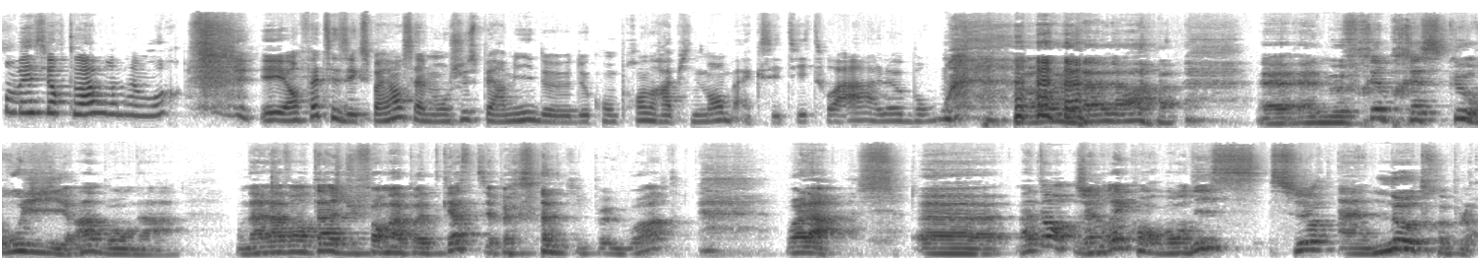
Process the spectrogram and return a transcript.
tomber sur toi, mon amour. Et en fait, ces expériences, elles m'ont juste permis de, comprendre rapidement bah, que c'était toi le bon. oh là là Elle me ferait presque rougir. Hein. Bon, on a, on a l'avantage du format podcast, il n'y a personne qui peut le voir. Voilà. Euh, maintenant, j'aimerais qu'on rebondisse sur un autre plan.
